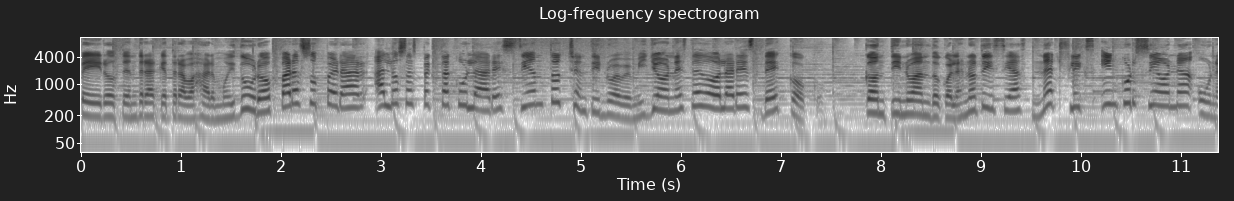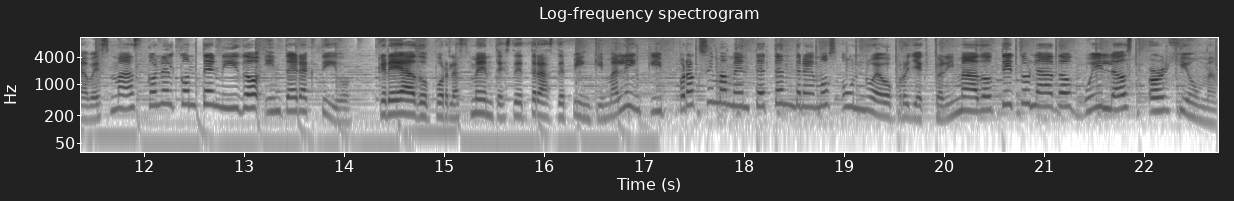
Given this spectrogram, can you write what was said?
pero tendrá que trabajar muy duro para superar a los espectaculares 189 millones de dólares de Coco. Continuando con las noticias, Netflix incursiona una vez más con el contenido interactivo. Creado por las mentes detrás de Pinky Malinky, próximamente tendremos un nuevo proyecto animado titulado We Lost Our Human,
